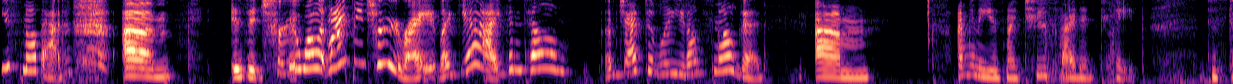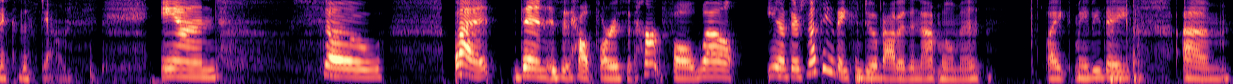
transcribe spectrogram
You smell bad. Um, is it true? Well, it might be true, right? Like, yeah, I can tell objectively you don't smell good. Um, I'm going to use my two-sided tape to stick this down. And so But then is it helpful or is it hurtful? Well, you know, there's nothing they can do about it in that moment. Like maybe they, um,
